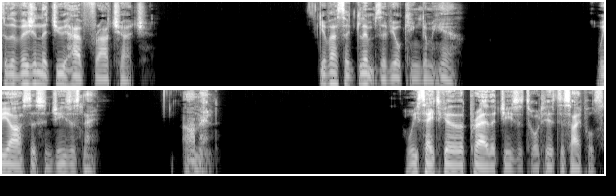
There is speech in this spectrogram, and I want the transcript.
to the vision that you have for our church. Give us a glimpse of your kingdom here. We ask this in Jesus' name. Amen. We say together the prayer that Jesus taught his disciples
